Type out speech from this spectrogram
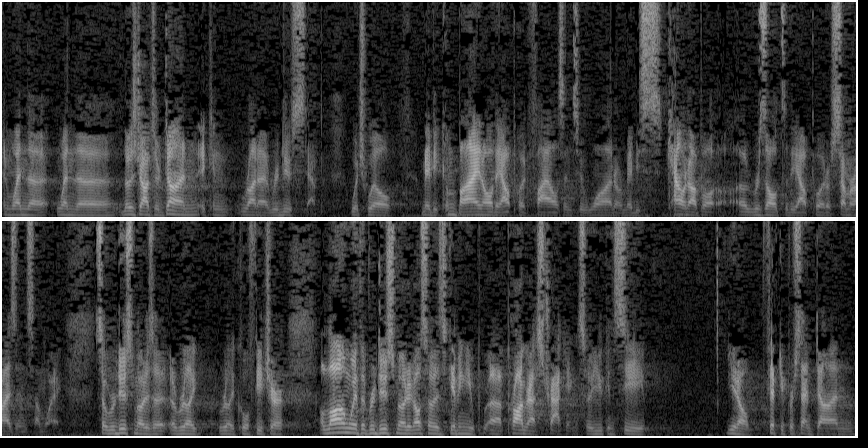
and when the when the those jobs are done, it can run a reduce step, which will maybe combine all the output files into one, or maybe count up a, a results of the output, or summarize it in some way. So reduce mode is a, a really, really cool feature. Along with the reduce mode, it also is giving you uh, progress tracking. So you can see, you know, 50% done,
